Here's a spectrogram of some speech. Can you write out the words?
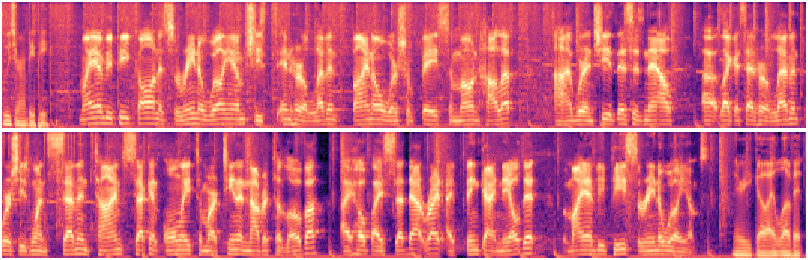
Who's your MVP? My MVP, Colin, is Serena Williams. She's in her 11th final where she'll face Simone Halep. Uh, wherein she, this is now Uh, like I said, her 11th, where she's won seven times, second only to Martina Navratilova. I hope I said that right. I think I nailed it. But my MVP, Serena Williams. There you go. I love it.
